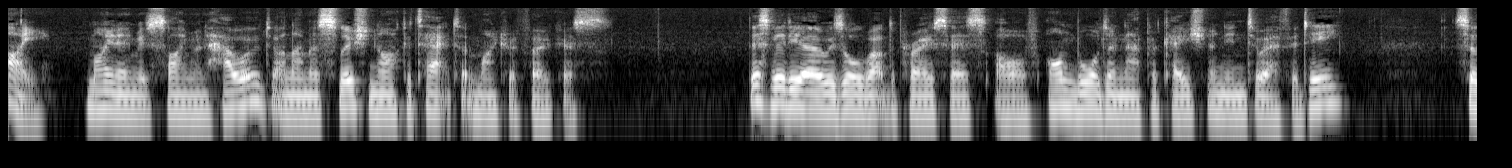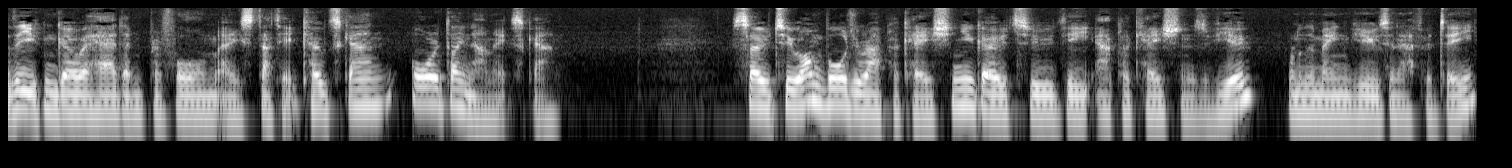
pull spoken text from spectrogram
Hi, my name is Simon Howard and I'm a solution architect at Micro Focus. This video is all about the process of onboarding an application into FOD so that you can go ahead and perform a static code scan or a dynamic scan. So to onboard your application, you go to the Applications view, one of the main views in FOD,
